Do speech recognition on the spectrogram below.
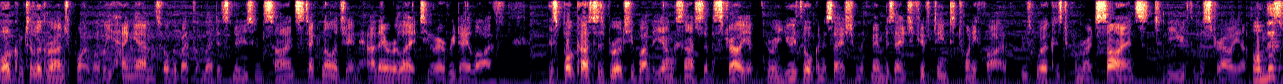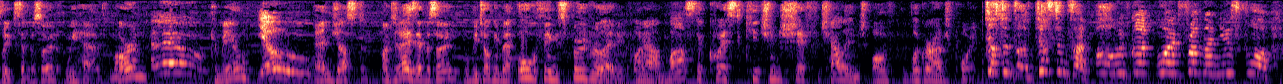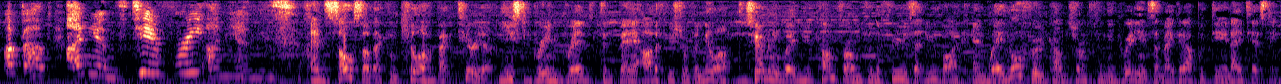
Welcome to Lagrange Point, where we hang out and talk about the latest news in science, technology, and how they relate to your everyday life. This podcast is brought to you by the Young Scientists of Australia, who are a youth organisation with members aged 15 to 25, whose work is to promote science to the youth of Australia. On this week's episode, we have Lauren, Hello! Camille, Yo! and Justin. On today's episode, we'll be talking about all things food related on our Master Quest Kitchen Chef Challenge of Lagrange Point. Justin's son, Justin's son! Oh, we've got word from the news floor about onions! tear free onions! And salsa that can kill off bacteria. yeast to bring bread to bear artificial vanilla, determining where you come from from the foods that you like, and where your food comes from from the ingredients that make it up with DNA testing.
